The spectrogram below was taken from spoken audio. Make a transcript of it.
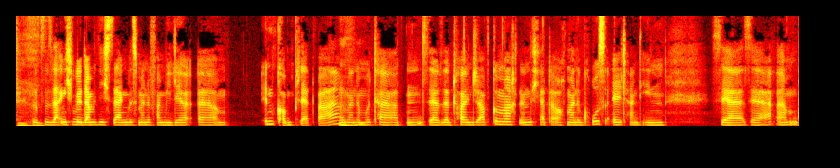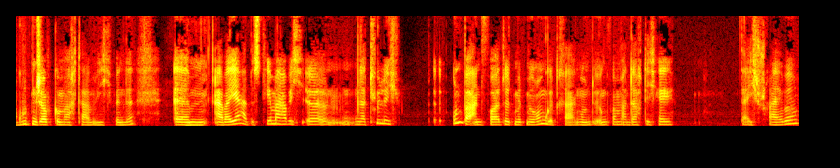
mhm. sozusagen. Ich will damit nicht sagen, dass meine Familie ähm, inkomplett war. Mhm. Meine Mutter hat einen sehr, sehr tollen Job gemacht und ich hatte auch meine Großeltern, die einen sehr, sehr ähm, guten Job gemacht haben, wie ich finde. Ähm, aber ja, das Thema habe ich äh, natürlich unbeantwortet mit mir rumgetragen und irgendwann mal dachte ich, hey, da ich schreibe,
